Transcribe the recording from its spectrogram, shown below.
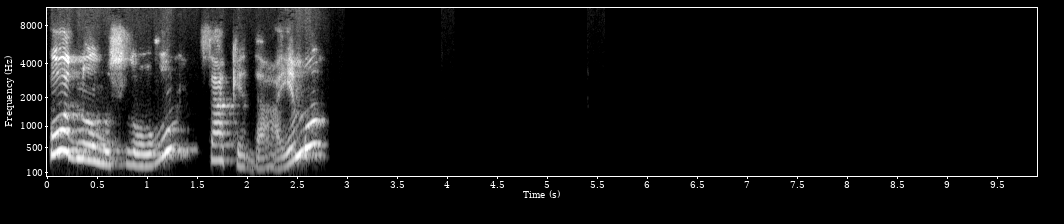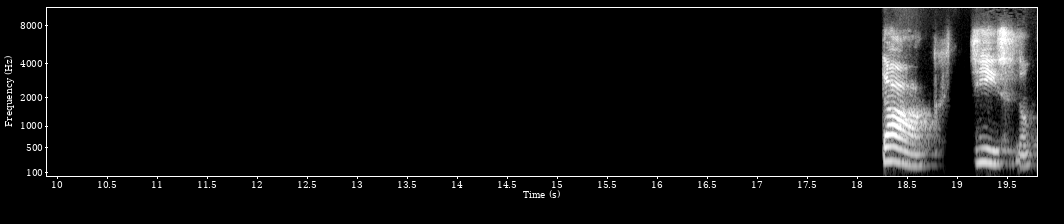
по одному слову закидаємо. Так, дійсно.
